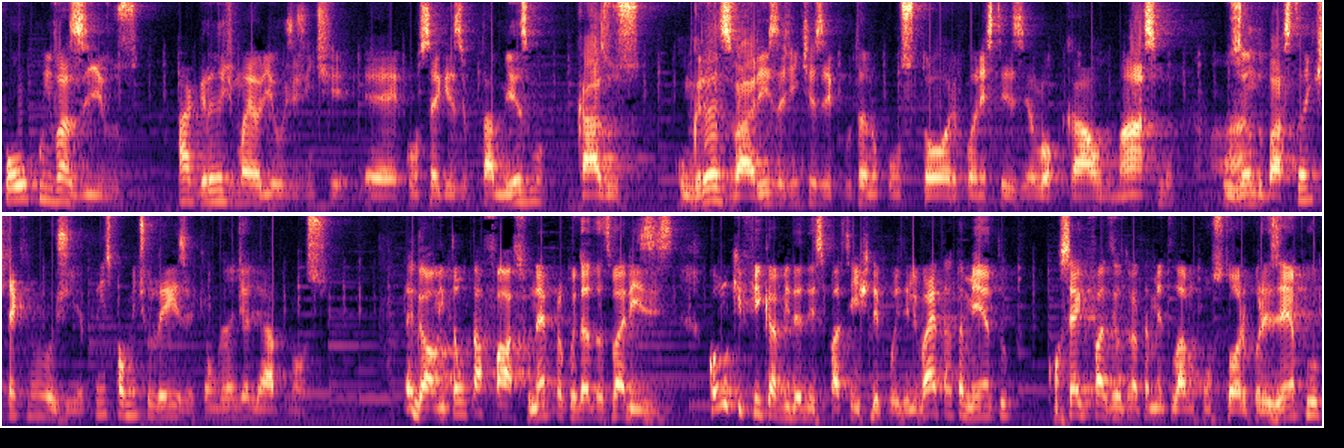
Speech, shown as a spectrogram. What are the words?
pouco invasivos. A grande maioria hoje a gente é, consegue executar mesmo casos com grandes varizes, a gente executa no consultório, com anestesia local no máximo usando bastante tecnologia, principalmente o laser, que é um grande aliado nosso. Legal, então tá fácil, né, para cuidar das varizes. Como que fica a vida desse paciente depois? Ele vai a tratamento, consegue fazer o tratamento lá no consultório, por exemplo,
